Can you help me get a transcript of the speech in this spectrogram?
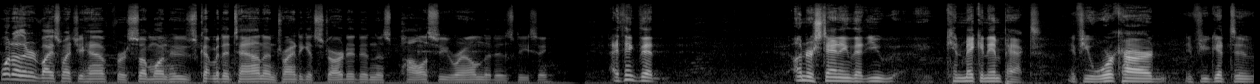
What other advice might you have for someone who's coming to town and trying to get started in this policy realm that is DC? I think that understanding that you can make an impact if you work hard, if you get to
